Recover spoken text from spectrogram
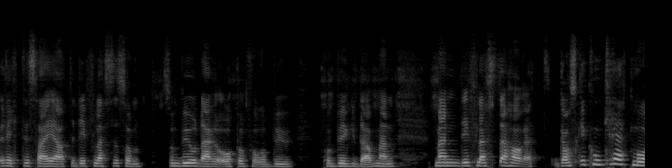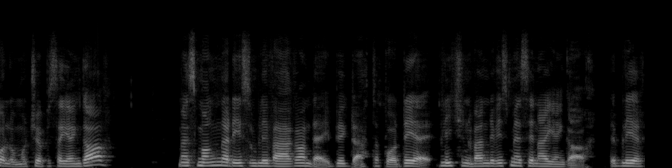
riktig sier, at de fleste som, som bor der, er åpne for å bo på bygda. Men, men, de fleste har et ganske konkret mål om å kjøpe seg en gard. Mens mange av de som blir værende i bygda etterpå, det blir ikke nødvendigvis med sin egen gard. Det blir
